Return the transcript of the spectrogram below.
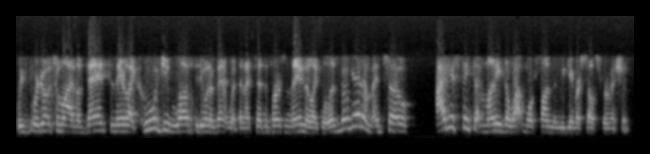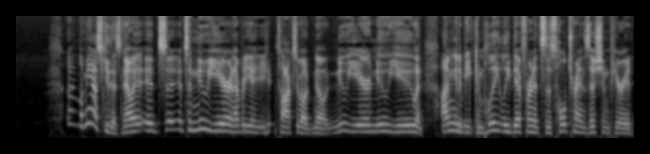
we are doing some live events, and they're like, who would you love to do an event with? And I said the person's name. They're like, well, let's go get them. And so I just think that money's a lot more fun than we give ourselves permission. Uh, let me ask you this. Now it's it's a new year, and everybody talks about no new year, new you, and I'm going to be completely different. It's this whole transition period.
